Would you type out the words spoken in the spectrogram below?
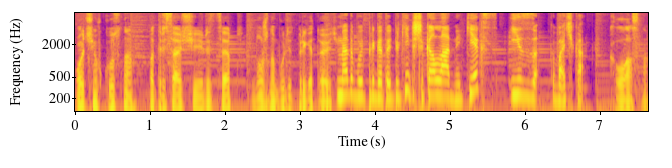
Очень вкусно. Потрясающий рецепт. Нужно будет приготовить. Надо будет приготовить, прикинь, шоколадный кекс из кабачка. Классно.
